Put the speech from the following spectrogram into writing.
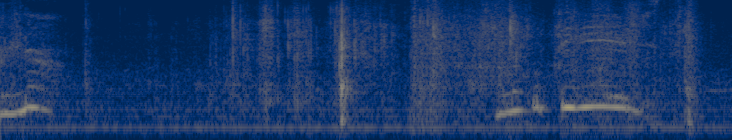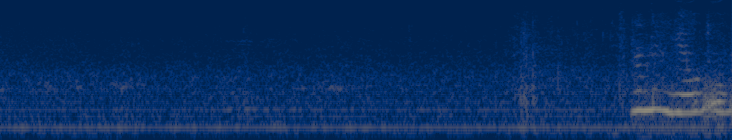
Hala. Ano ko tingin? Ano yun?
